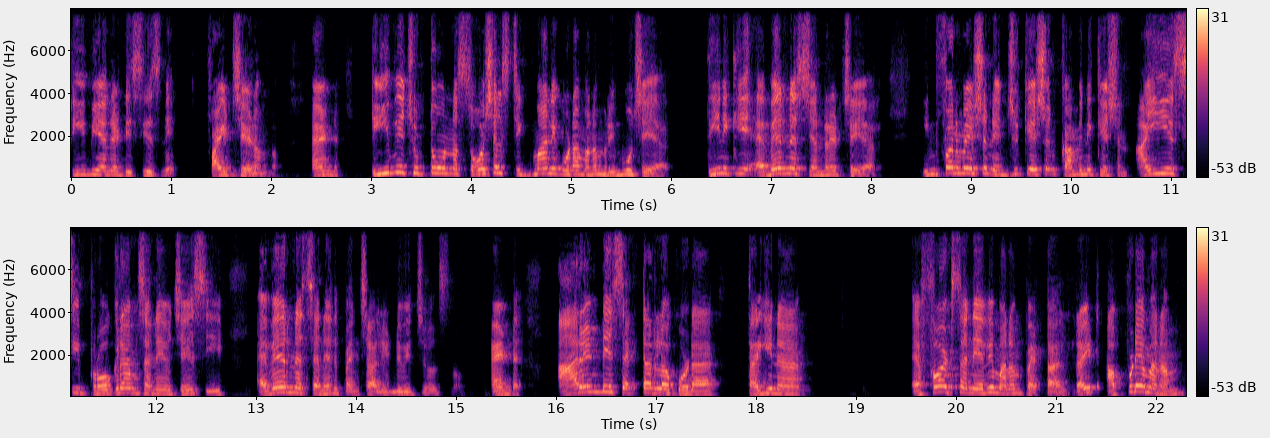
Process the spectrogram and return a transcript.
టీబీ అనే డిసీజ్ని ఫైట్ చేయడంలో. అండ్ టీబీ చుట్టూ ఉన్న సోషల్ స్టిగ్మాని కూడా మనం రిమూవ్ చేయాలి. దీనికి అవేర్నెస్ జనరేట్ చేయాలి. Information education communication IEC programmes అనేవి చేసి అవేర్నెస్ అనేది పెంచాలి ఇండివిజువల్స్లో. అండ్ ఆర్ అండ్ డి సెక్టర్లో కూడా తగిన ఎఫర్ట్స్ అనేవి మనం పెట్టాలి రైట్? అప్పుడే మనం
